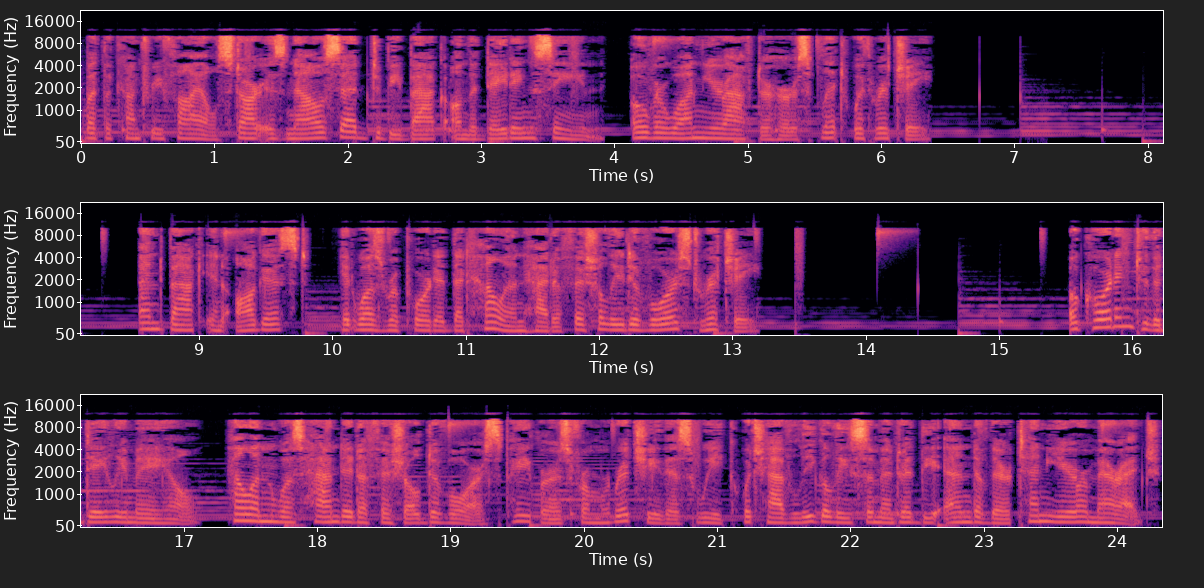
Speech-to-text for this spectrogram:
but the Countryfile star is now said to be back on the dating scene, over one year after her split with Richie. And back in August, it was reported that Helen had officially divorced Richie. According to the Daily Mail, Helen was handed official divorce papers from Richie this week which have legally cemented the end of their 10-year marriage.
